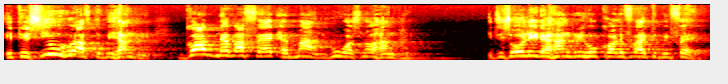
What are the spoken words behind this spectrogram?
it is you who have to be hungry. God never fed a man who was not hungry. It is only the hungry who qualify to be fed.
